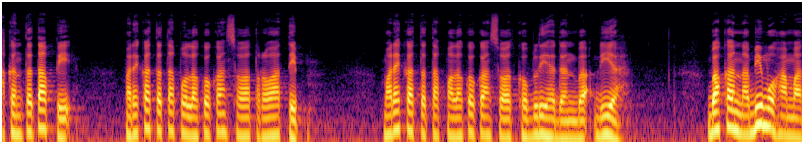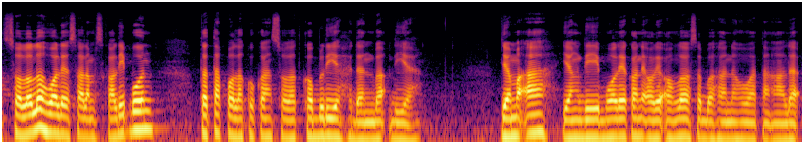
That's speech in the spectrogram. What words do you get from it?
Akan tetapi, mereka tetap melakukan sholat rawatib. Mereka tetap melakukan sholat qobliyah dan ba'diyah. Bahkan Nabi Muhammad SAW sekalipun tetap melakukan sholat qobliyah dan ba'diyah. Jamaah yang dimuliakan oleh Allah Subhanahu wa taala.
